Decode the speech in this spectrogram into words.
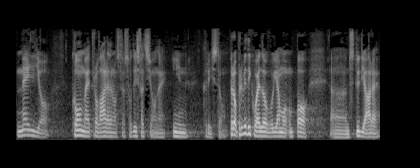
meglio come trovare la nostra soddisfazione in Cristo. Però prima di quello vogliamo un po' uh, studiare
